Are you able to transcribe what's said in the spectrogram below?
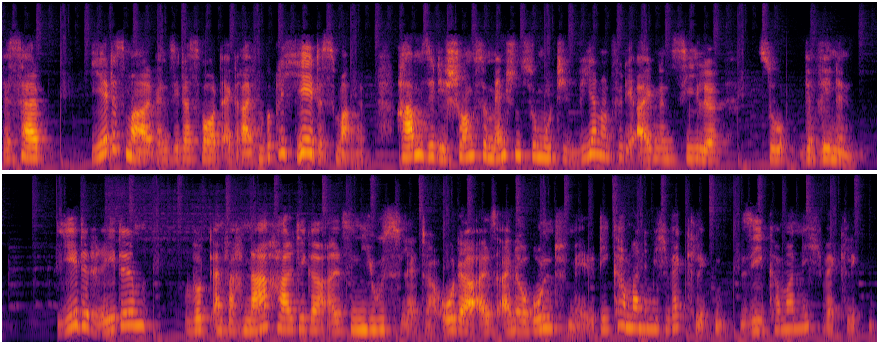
Deshalb jedes Mal, wenn Sie das Wort ergreifen, wirklich jedes Mal, haben Sie die Chance, Menschen zu motivieren und für die eigenen Ziele zu gewinnen jede Rede wirkt einfach nachhaltiger als ein Newsletter oder als eine Rundmail. Die kann man nämlich wegklicken. Sie kann man nicht wegklicken.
